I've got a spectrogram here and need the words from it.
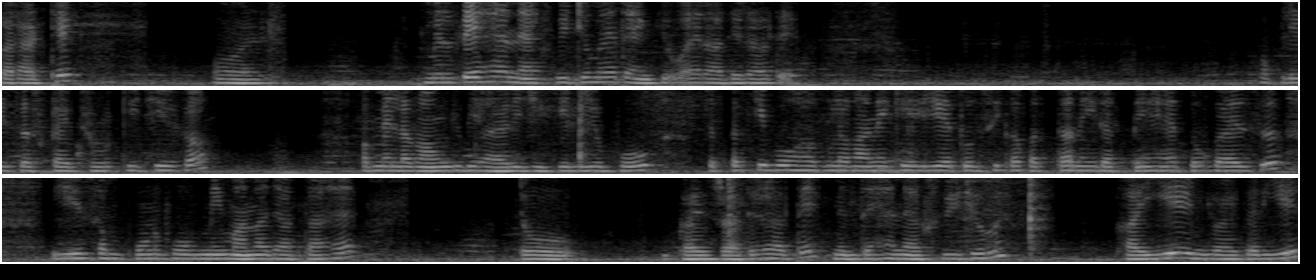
पराठे और मिलते हैं नेक्स्ट वीडियो में। Thank you bye Radhe Radhe. और प्लीज़ सब्सक्राइब ज़रूर कीजिएगा। अब मैं लगाऊँगी बिहारी जी के लिए भोग। जब तक कि वो भोग लगाने के लिए तुलसी का पत्ता नहीं रखते हैं तो गैस ये संपूर्ण भोग नहीं माना जाता है। तो गैस राधे राधे, मिलते हैं नेक्स्ट वीडियो में। खाइए एंजॉय करिए।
